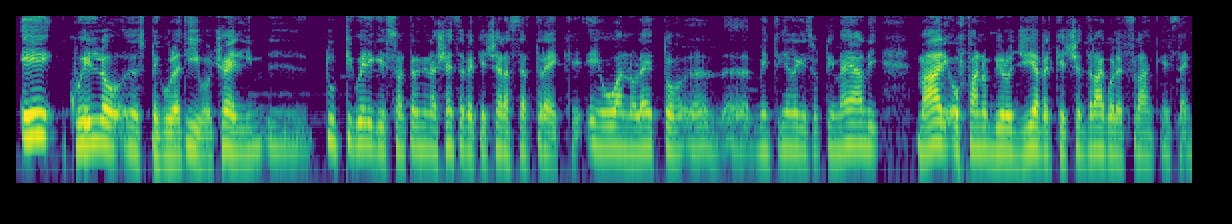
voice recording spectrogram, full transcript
E quello eh, speculativo, cioè li, tutti quelli che sono entrati nella scienza perché c'era Star Trek e o hanno letto eh, 20 laghi sotto i mari, mari o fanno biologia perché c'è Dracula e Frankenstein,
